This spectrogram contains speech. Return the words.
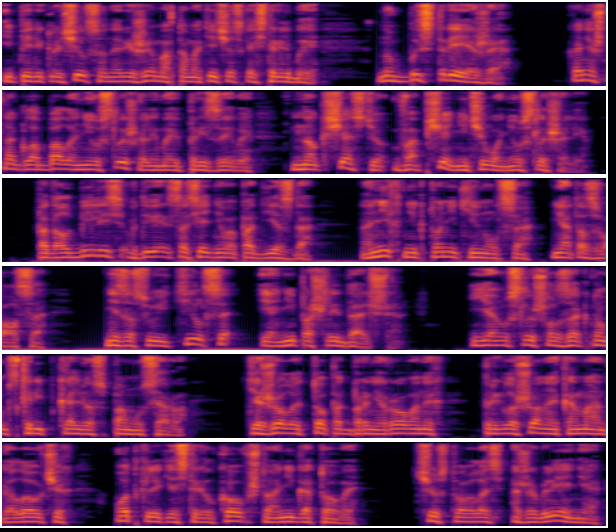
и переключился на режим автоматической стрельбы — ну быстрее же! Конечно, глобалы не услышали мои призывы, но, к счастью, вообще ничего не услышали. Подолбились в дверь соседнего подъезда. На них никто не кинулся, не отозвался, не засуетился, и они пошли дальше. Я услышал за окном скрип колес по мусору. Тяжелый топот бронированных, приглушенная команда ловчих, отклики стрелков, что они готовы. Чувствовалось оживление,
